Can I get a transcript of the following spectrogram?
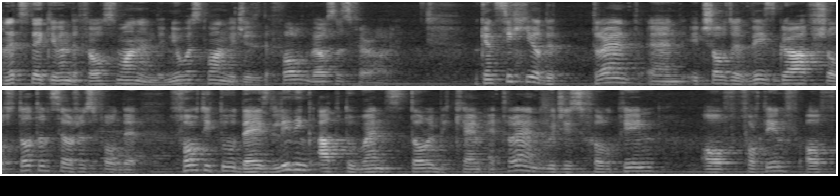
Let's take even the first one and the newest one, which is the Ford versus Ferrari. We can see here the trend and it shows that this graph shows total searches for the 42 days leading up to when the story became a trend, which is 14 of 14th of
